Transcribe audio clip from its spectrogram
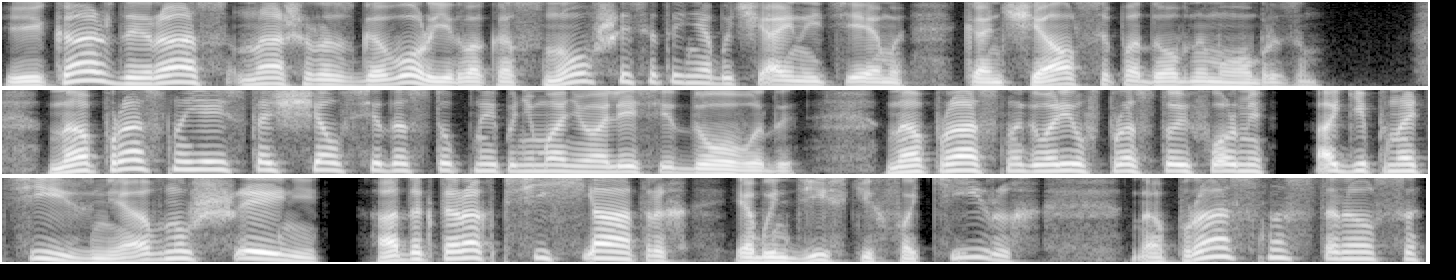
И каждый раз наш разговор, едва коснувшись этой необычайной темы, кончался подобным образом. Напрасно я истощал все доступные пониманию Олеси доводы, напрасно говорил в простой форме о гипнотизме, о внушении, о докторах-психиатрах и об индийских факирах, напрасно старался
